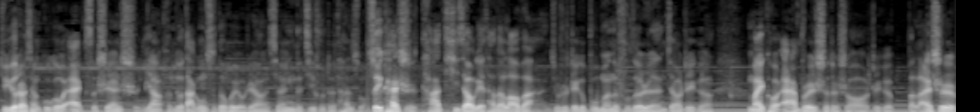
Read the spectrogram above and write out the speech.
就有点像 Google X 实验室一样，很多大公司都会有这样相应的技术的探索。最开始他提交给他的老板，就是这个部门的负责人，叫这个 Michael Abrish 的时候，这个本来是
